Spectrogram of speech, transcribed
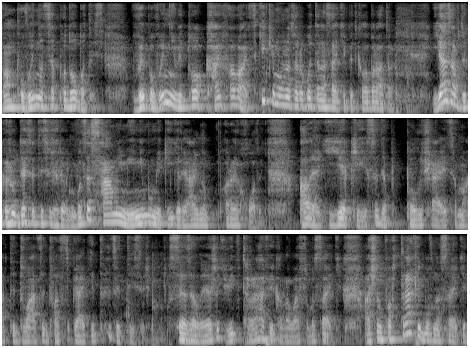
вам повинно це подобатись. Ви повинні від того кайфувати. Скільки можна заробити на сайті під колаборатор? Я завжди кажу 10 тисяч гривень, бо це самий мінімум, який реально переходить. Але є кейси, де виходить мати 20, 25 і 30 тисяч. Все залежить від трафіка на вашому сайті. А щоб ваш трафік був на сайті,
